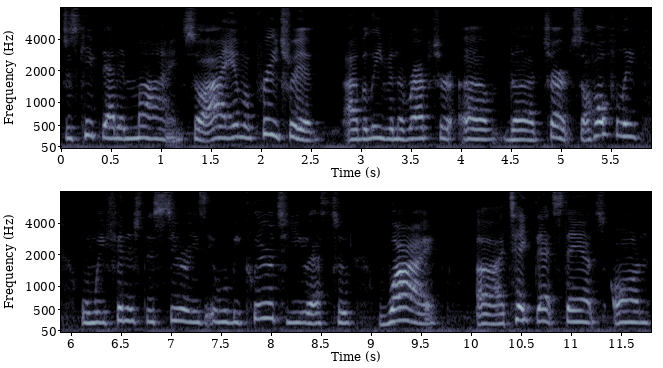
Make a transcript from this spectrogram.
just keep that in mind. So I am a pre trib. I believe in the rapture of the church. So hopefully, when we finish this series, it will be clear to you as to why uh, I take that stance on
